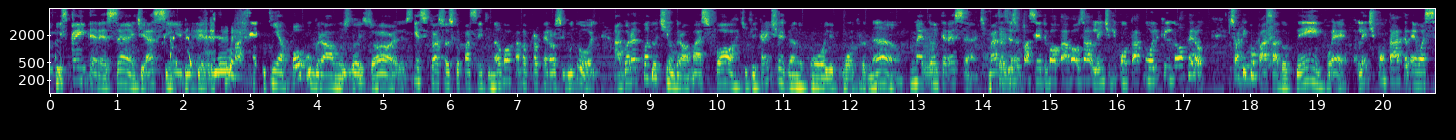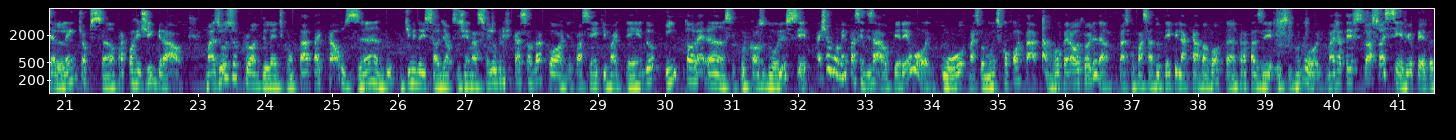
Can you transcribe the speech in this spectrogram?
Isso é interessante, assim, viu, Pedro? Se o paciente tinha pouco grau nos dois olhos, tinha situações que o paciente não voltava para operar o segundo olho. Agora, quando tinha um grau mais forte, ficar enxergando com um olho e com o outro não, não é tão hum. interessante. Mas às vezes o paciente voltava a usar lente de contato no olho que ele não operou. Só que com o passar do tempo, é, lente de contato é uma excelente opção para corrigir grau, mas o uso crônico de lente de contato vai causando diminuição de oxigenação e lubrificação da córnea. O paciente vai tendo intolerância por causa do olho seco. Aí chega um momento o paciente diz: Ah, operei o olho, o olho, mas foi muito desconfortável. Não, não vou operar outro olho, não. Mas com o passar do tempo, ele acaba voltando para fazer o segundo olho. Mas já teve situações sim, viu, Pedro?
